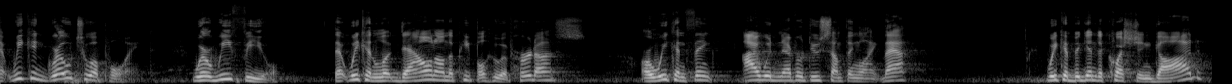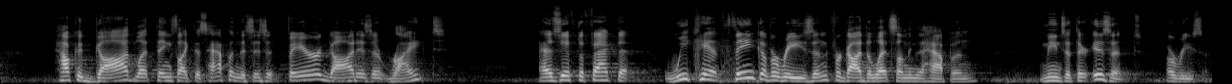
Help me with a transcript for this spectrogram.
That we can grow to a point where we feel that we can look down on the people who have hurt us, or we can think, I would never do something like that. We could begin to question God. How could God let things like this happen? This isn't fair. God isn't right. As if the fact that we can't think of a reason for God to let something to happen means that there isn't a reason.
